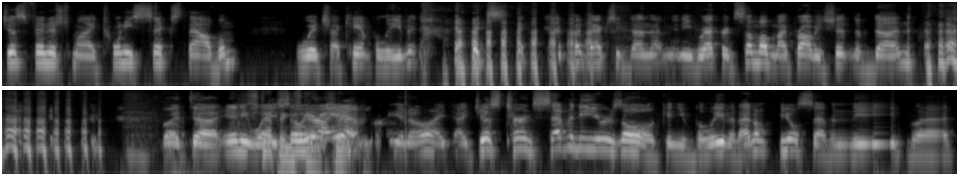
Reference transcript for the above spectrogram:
just finished my 26th album which I can't believe it. I've actually done that many records. Some of them I probably shouldn't have done. but uh, anyway, Stepping so here I am. You know, I, I just turned 70 years old. Can you believe it? I don't feel 70, but.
